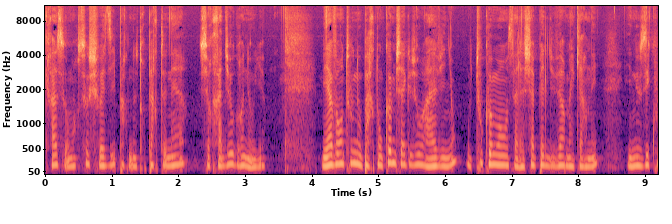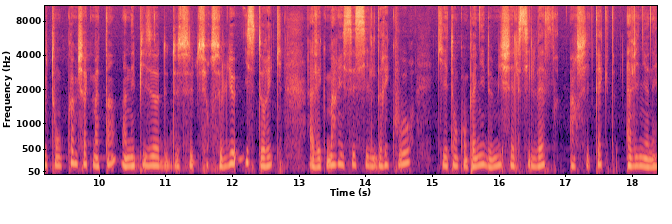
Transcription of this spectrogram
grâce aux morceaux choisis par notre partenaire sur Radio Grenouille. Mais avant tout, nous partons comme chaque jour à Avignon, où tout commence à la chapelle du Verbe incarné, et nous écoutons comme chaque matin un épisode sur ce lieu historique avec Marie-Cécile Dricourt qui est en compagnie de Michel Sylvestre, architecte avignonnais.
